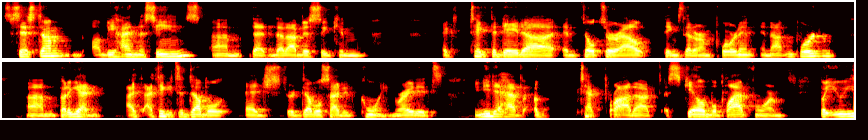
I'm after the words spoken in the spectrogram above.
system uh, behind the scenes um, that, that obviously can take the data and filter out things that are important and not important. Um, but again, I, I think it's a double edged or double sided coin, right? It's, you need to have a tech product, a scalable platform, but you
